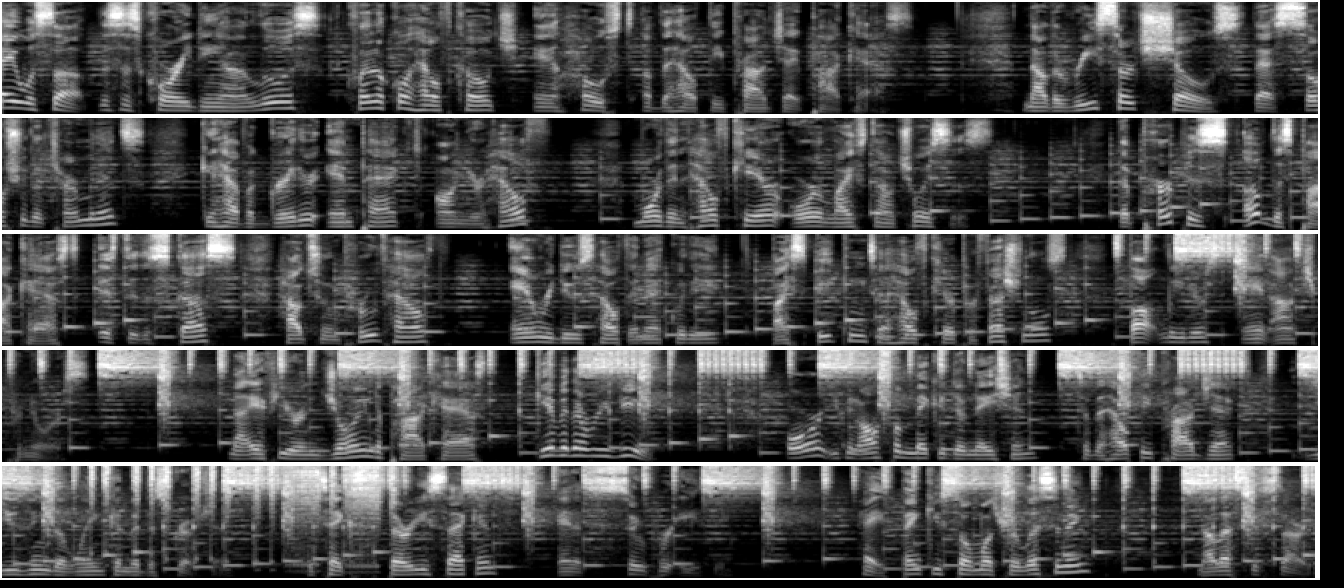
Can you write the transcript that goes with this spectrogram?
Hey, what's up? This is Corey Dion Lewis, clinical health coach and host of the Healthy Project podcast. Now, the research shows that social determinants can have a greater impact on your health more than healthcare or lifestyle choices. The purpose of this podcast is to discuss how to improve health and reduce health inequity by speaking to healthcare professionals, thought leaders, and entrepreneurs. Now, if you're enjoying the podcast, give it a review or you can also make a donation to the Healthy Project using the link in the description. It takes 30 seconds and it's super easy. Hey, thank you so much for listening. Now let's get started.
